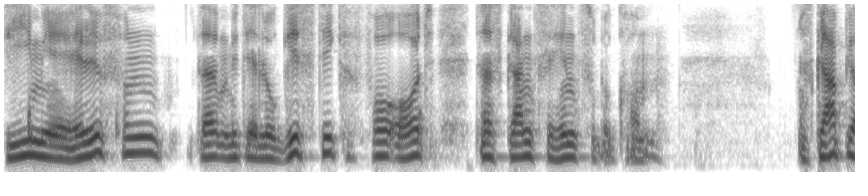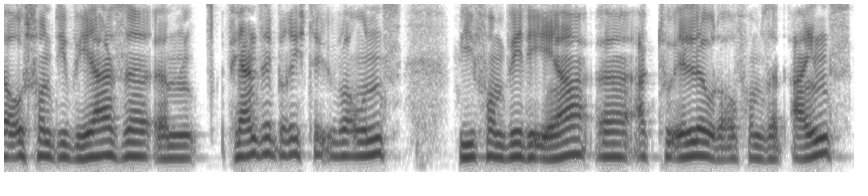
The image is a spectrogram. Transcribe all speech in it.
die mir helfen, da mit der Logistik vor Ort das Ganze hinzubekommen. Es gab ja auch schon diverse ähm, Fernsehberichte über uns, wie vom WDR äh, aktuelle oder auch vom Sat 1,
